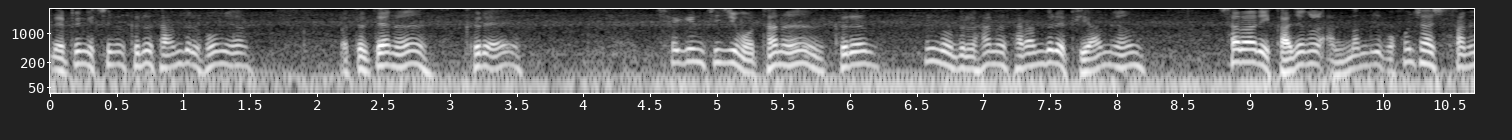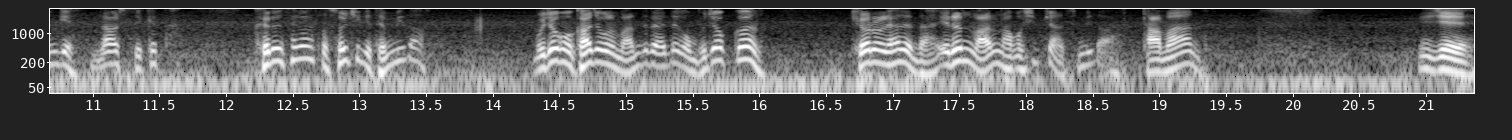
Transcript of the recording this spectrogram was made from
내팽개치는 그런 사람들을 보면 어떨 때는 그래 책임지지 못하는 그런 행동들을 하는 사람들에 비하면 차라리 가정을 안 만들고 혼자 사는 게 나을 수도 있겠다. 그런 생각도 솔직히 듭니다. 무조건 가족을 만들어야 되고 무조건 결혼을 해야 된다. 이런 말은 하고 싶지 않습니다. 다만 이제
